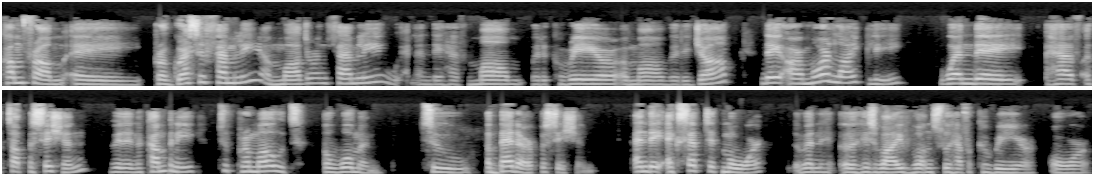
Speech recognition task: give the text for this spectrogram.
come from a progressive family, a modern family, and they have mom with a career, a mom with a job, they are more likely when they have a top position within a company to promote a woman to a better position. And they accept it more when uh, his wife wants to have a career or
